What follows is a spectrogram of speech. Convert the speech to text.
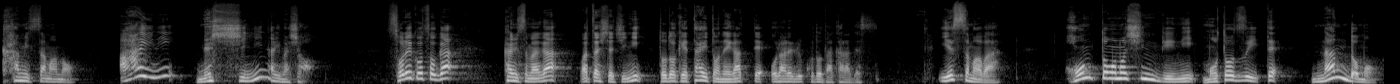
神様の愛に熱心になりましょう。それこそが神様が私たちに届けたいと願っておられることだからです。イエス様は本当の真理に基づいて何度も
